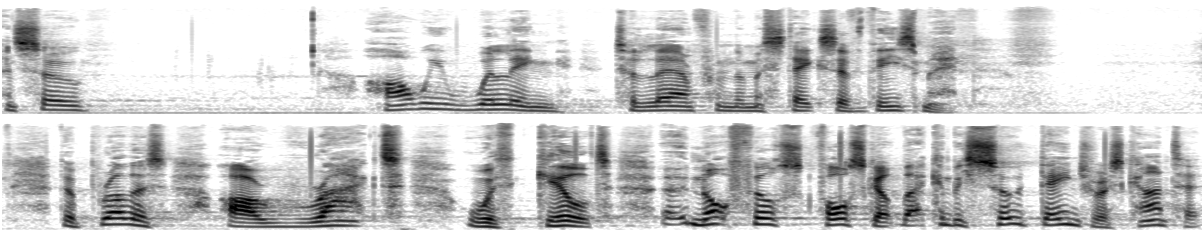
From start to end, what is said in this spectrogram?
And so, are we willing to learn from the mistakes of these men? The brothers are racked with guilt, uh, not false, false guilt. That can be so dangerous, can't it?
